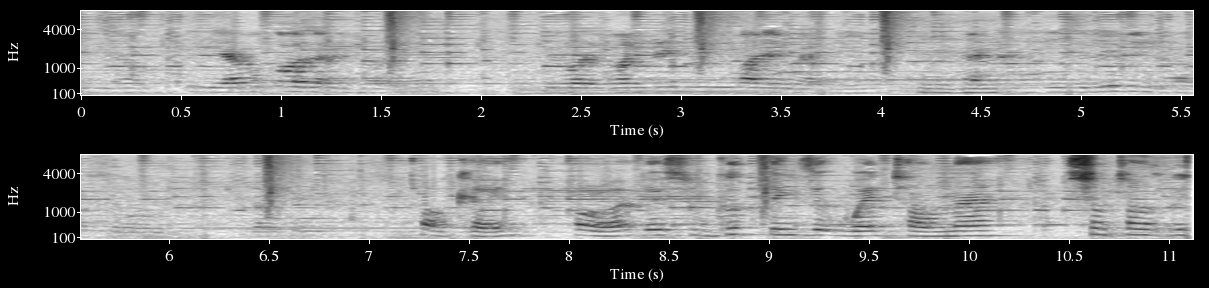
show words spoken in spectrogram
He's not, he haven't got anybody. He was wandering in my venue. Mhm. And he's leaving now. So. Okay. All right. There's some good things that went on there. Sometimes we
